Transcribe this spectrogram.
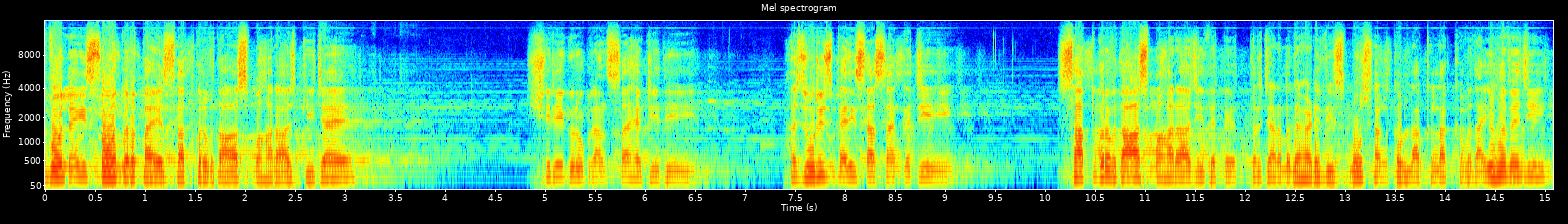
ਬੋਲੇ ਸੋ ਨਿਰਪੈ ਸਤਿਗੁਰ ਰਵਿਦਾਸ ਮਹਾਰਾਜ ਕੀ ਜੈ। ਸ੍ਰੀ ਗੁਰੂ ਗ੍ਰੰਥ ਸਾਹਿਬ ਜੀ ਦੀ ਹਜ਼ੂਰੀ ਸਪੈਰੀ ਪੈਰੀ ਸਤਸੰਗ ਜੀ, ਸਤਿਗੁਰ ਰਵਿਦਾਸ ਮਹਾਰਾਜ ਜੀ ਦੇ ਪਵਿੱਤਰ ਜਨਮ ਦਿਹਾੜੇ ਦੀ ਸਮੂਹ ਸੰਗਤ ਤੋਂ ਲੱਖ ਲੱਖ ਵਧਾਈ ਹੋਵੇ ਜੀ।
